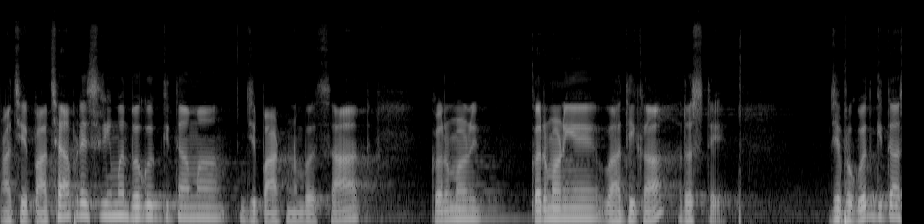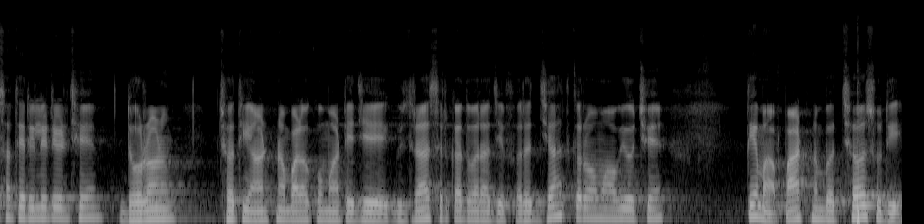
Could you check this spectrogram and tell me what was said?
આજે પાછા આપણે શ્રીમદ ભગવદ્ ગીતામાં જે પાઠ નંબર સાત, કર્મણી, કર્મણીય વાધિકા રસ્તે, જે ભગવદ્ ગીતા સાથે રિલેટેડ છે, ધોરણ છથી આઠના બાળકો માટે જે ગુજરાત સરકાર દ્વારા જે ફરજિયાત કરવામાં આવ્યો છે, તેમાં પાઠ નંબર છ સુધી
